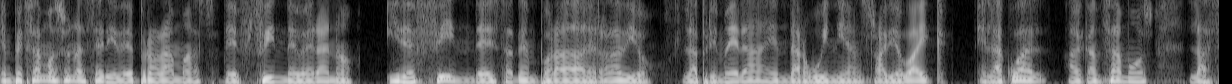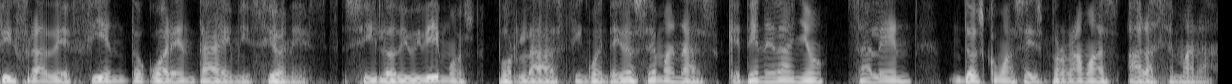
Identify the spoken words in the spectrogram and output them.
Empezamos una serie de programas de fin de verano y de fin de esta temporada de radio, la primera en Darwinians Radio Bike, en la cual alcanzamos la cifra de 140 emisiones. Si lo dividimos por las 52 semanas que tiene el año, salen 2,6 programas a la semana.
